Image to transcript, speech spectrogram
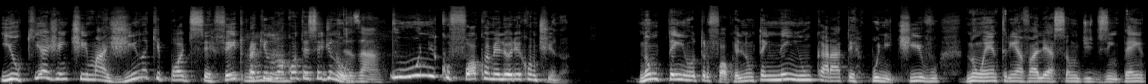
e o que a gente imagina que pode ser feito para aquilo não acontecer de novo. Exato. O único foco é a melhoria contínua. Não tem outro foco. Ele não tem nenhum caráter punitivo, não entra em avaliação de desempenho.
